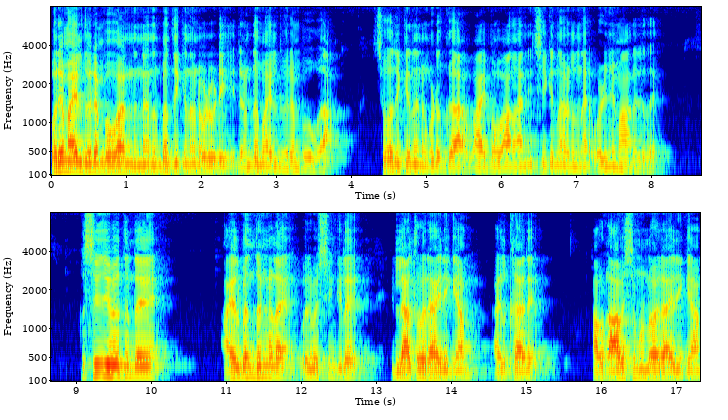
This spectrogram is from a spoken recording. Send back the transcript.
ഒരു മൈൽ ദൂരം പോകാൻ നിന്നെ നിർബന്ധിക്കുന്നതിനോടുകൂടി രണ്ട് മൈൽ ദൂരം പോവുക. ചോദിക്കുന്നതിന് കൊടുക്കുക വായ്പ വാങ്ങാൻ ഇച്ഛിക്കുന്നവരിൽ നിന്ന് ഒഴിഞ്ഞു മാറരുത്. ക്രിസ്ത്യ ജീവിതത്തിന്റെ അയൽബന്ധങ്ങളെ ഒരു പക്ഷെങ്കിൽ ഇല്ലാത്തവരായിരിക്കാം അയൽക്കാർ അവർക്ക് ആവശ്യമുള്ളവരായിരിക്കാം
